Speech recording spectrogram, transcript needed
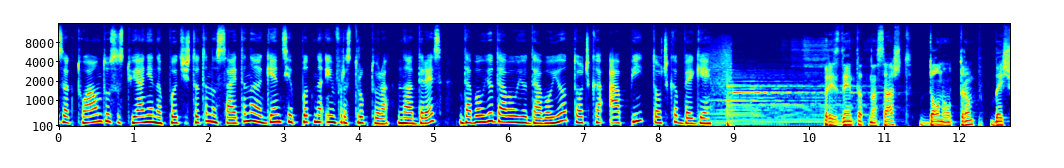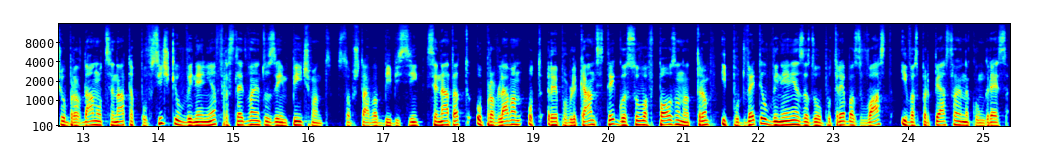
за актуалното състояние на пътищата на сайта на Агенция Пътна инфраструктура на адрес www.api.bg. Президентът на САЩ, Доналд Тръмп, беше оправдан от Сената по всички обвинения в разследването за импичмент, съобщава BBC. Сенатът, управляван от републиканците, гласува в полза на Тръмп и по двете обвинения за злоупотреба с власт и възпрепятстване на Конгреса.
